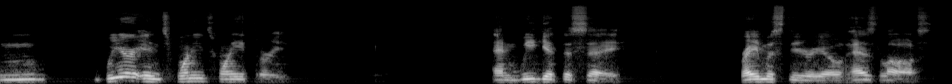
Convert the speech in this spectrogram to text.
Mm, We are in 2023, and we get to say Rey Mysterio has lost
